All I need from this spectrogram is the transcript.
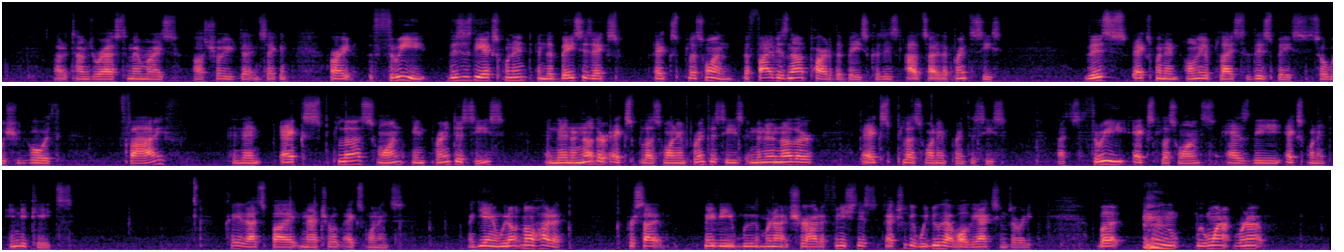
a lot of times we're asked to memorize. I'll show you that in a second. Alright, 3. This is the exponent and the base is x x plus 1. The 5 is not part of the base because it's outside the parentheses. This exponent only applies to this base. So we should go with 5 and then x plus 1 in parentheses and then another x plus 1 in parentheses and then another x plus 1 in parentheses. That's 3 x plus 1s as the exponent indicates. Okay, that's by natural exponents. Again, we don't know how to precise maybe we're not sure how to finish this. Actually, we do have all the axioms already, but we want we're not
